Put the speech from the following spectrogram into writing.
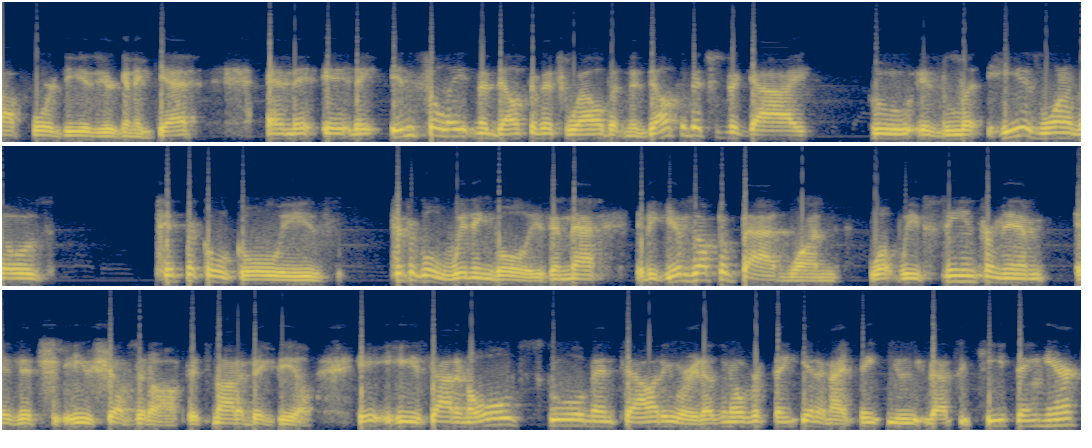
top four D as you're going to get. And they they insulate Nedeljkovic well, but Nedeljkovic is a guy who is he is one of those typical goalies, typical winning goalies, in that if he gives up a bad one, what we've seen from him is it he shoves it off. It's not a big deal. He, he's got an old school mentality where he doesn't overthink it, and I think you that's a key thing here.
